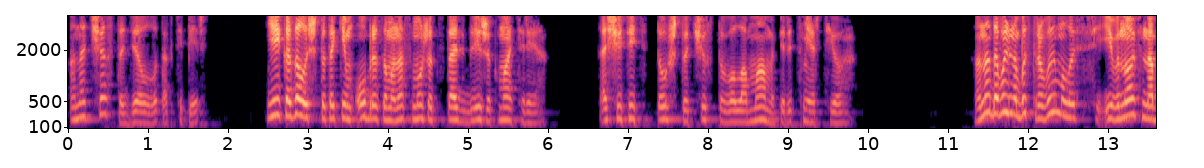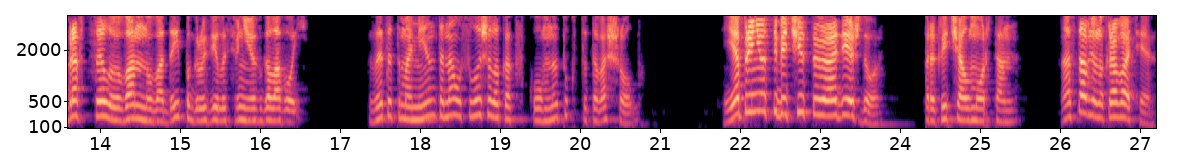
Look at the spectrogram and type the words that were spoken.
Она часто делала так теперь. Ей казалось, что таким образом она сможет стать ближе к матери, ощутить то, что чувствовала мама перед смертью. Она довольно быстро вымылась и, вновь набрав целую ванну воды, погрузилась в нее с головой. В этот момент она услышала, как в комнату кто-то вошел. «Я принес тебе чистую одежду!» — прокричал Мортон. «Оставлю на кровати.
